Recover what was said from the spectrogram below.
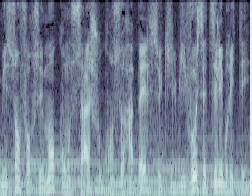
mais sans forcément qu'on sache ou qu'on se rappelle ce qui lui vaut cette célébrité.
